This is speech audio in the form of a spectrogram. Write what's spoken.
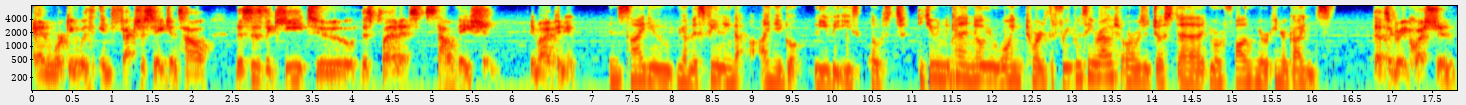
and working with infectious agents how this is the key to this planet's salvation in my opinion. Inside you you have this feeling that i need to go leave the east coast. Did you kind of know you were going towards the frequency route or was it just uh, you were following your inner guidance that's a great question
